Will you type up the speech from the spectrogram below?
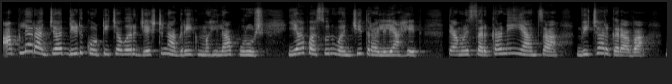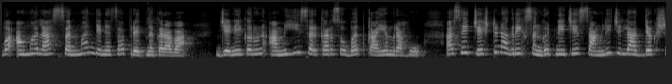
आपल्या राज्यात दीड कोटीच्या वर ज्येष्ठ नागरिक महिला पुरुष यापासून वंचित राहिलेले आहेत. त्यामुळे सरकारने यांचा विचार करावा व आम्हाला सन्मान देण्याचा प्रयत्न करावा. जेणेकरून आम्हीही सरकारसोबत कायम राहू असे ज्येष्ठ नागरिक संघटनेचे सांगली जिल्हा अध्यक्ष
